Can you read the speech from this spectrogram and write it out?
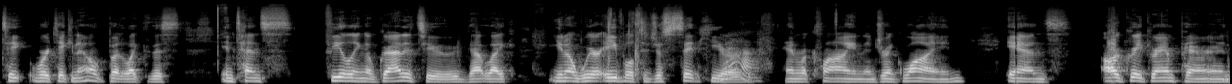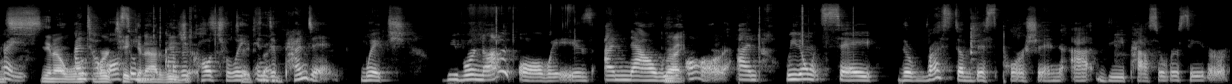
take were taken out, but like this intense feeling of gratitude that like you know we're able to just sit here yeah. and recline and drink wine and our great grandparents right. you know were, were taken out of Egypt culturally independent which we were not always and now we right. are and we don't say the rest of this portion at the Passover Seder.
